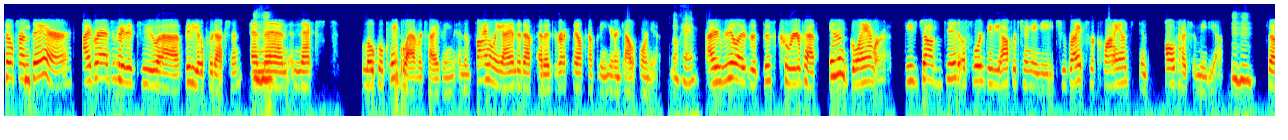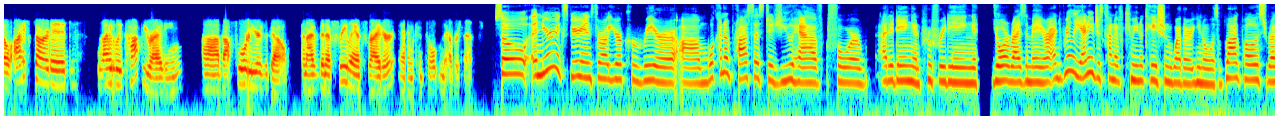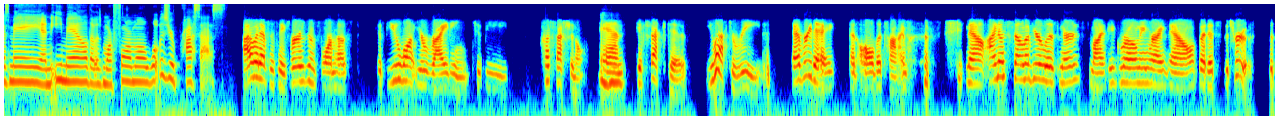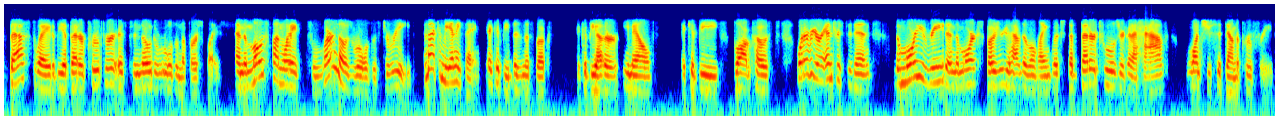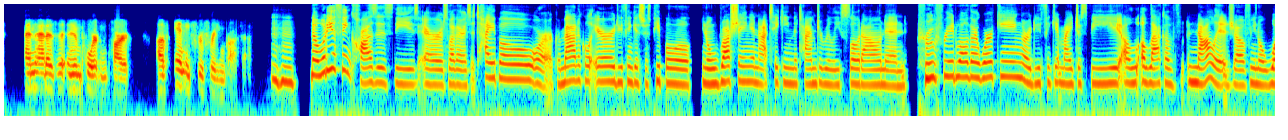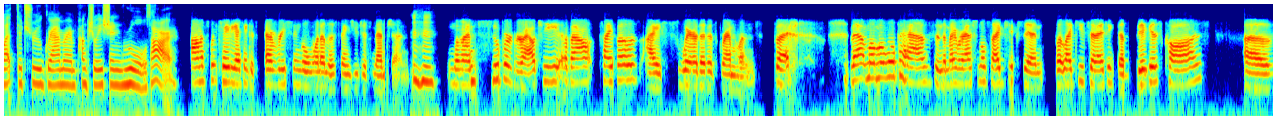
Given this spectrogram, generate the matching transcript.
So from there, I graduated to uh, video production and mm-hmm. then next local cable advertising. And then finally, I ended up at a direct mail company here in California. Okay. I realized that this career path isn't glamorous. These jobs did afford me the opportunity to write for clients in all types of media. Mm-hmm. So I started lively copywriting uh, about four years ago, and I've been a freelance writer and consultant ever since. So, in your experience throughout your career, um, what kind of process did you have for editing and proofreading your resume, or really any just kind of communication, whether you know it was a blog post, resume, an email that was more formal? What was your process? I would have to say, first and foremost, if you want your writing to be professional mm-hmm. and effective, you have to read every day and all the time. now, I know some of your listeners might be groaning right now, but it's the truth. The best way to be a better proofer is to know the rules in the first place. And the most fun way to learn those rules is to read. And that can be anything. It could be business books, it could be other emails, it could be blog posts, whatever you're interested in. The more you read and the more exposure you have to the language, the better tools you're going to have once you sit down to proofread. And that is an important part of any proofreading process. Mm-hmm. Now, what do you think causes these errors, whether it's a typo or a grammatical error? Do you think it's just people, you know, rushing and not taking the time to really slow down and proofread while they're working? Or do you think it might just be a, a lack of knowledge of, you know, what the true grammar and punctuation rules are? Honestly, Katie, I think it's every single one of those things you just mentioned. Mm-hmm. When I'm super grouchy about typos, I swear that it's gremlins. But that moment will pass and then my rational side kicks in. But like you said, I think the biggest cause of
